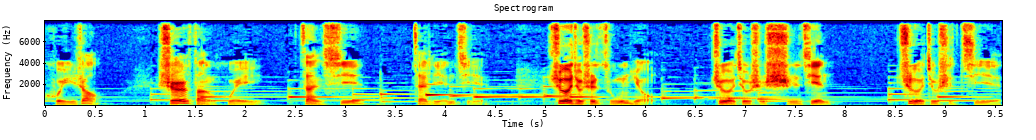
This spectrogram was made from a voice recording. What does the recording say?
回绕时而返回暂歇再连结。这就是足扭这就是时间这就是劫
